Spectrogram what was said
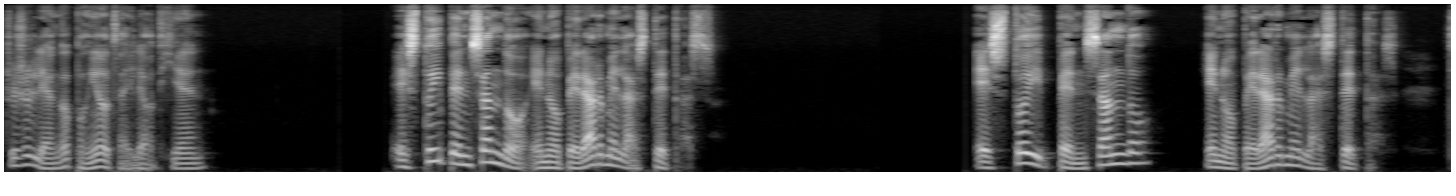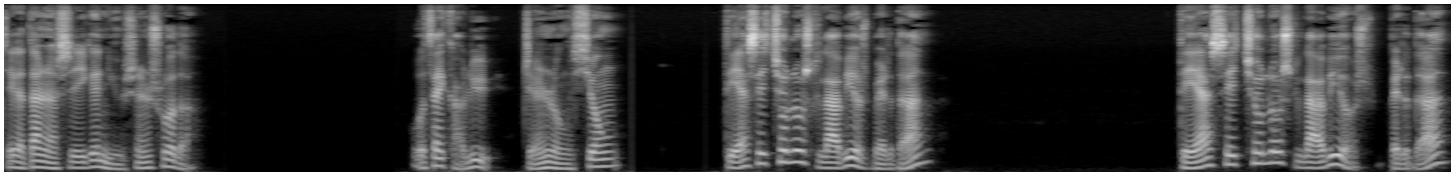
这是两个朋友在聊天。Estoy pensando en operarme las tetas. Estoy pensando en operarme las tetas. 这个当然是一个女生说的。我在考虑整容胸。Te has hecho los labios, ¿verdad? Te has hecho los labios, ¿verdad?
